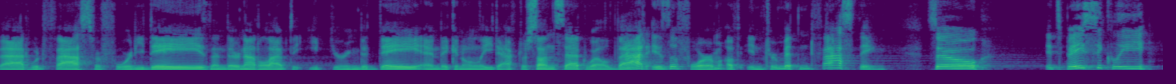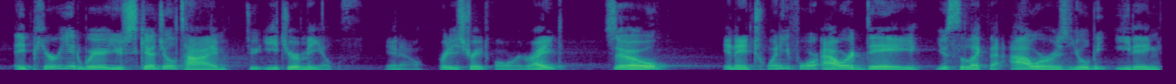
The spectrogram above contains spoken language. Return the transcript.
that would fast for 40 days and they're not allowed to eat during the day and they can only eat after sunset. Well, that is a form of intermittent fasting. So it's basically a period where you schedule time to eat your meals. You know, pretty straightforward, right? So in a 24 hour day, you select the hours you'll be eating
